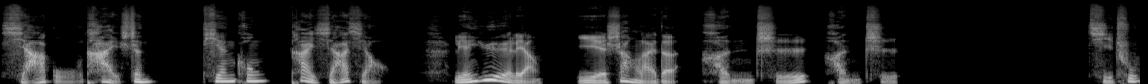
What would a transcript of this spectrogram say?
峡谷太深，天空太狭小，连月亮也上来的很迟很迟。起初，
